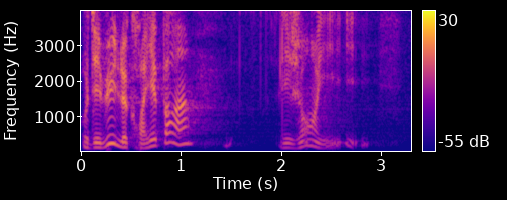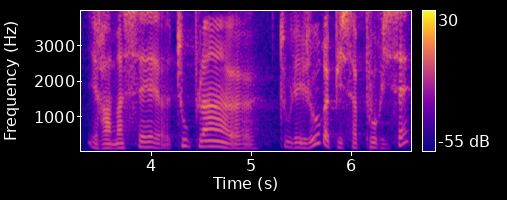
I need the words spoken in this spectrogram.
Au début, ils ne le croyaient pas. Hein. Les gens, ils, ramassaient euh, tout plein euh, tous les jours et puis ça pourrissait.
